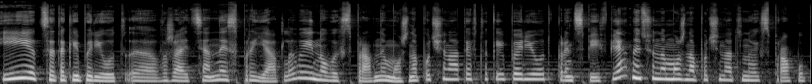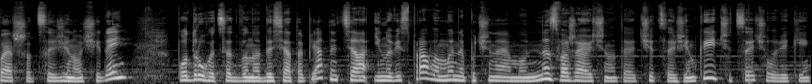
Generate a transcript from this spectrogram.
І це такий період е, вважається несприятливий. Нових справ не можна починати в такий період. В принципі, і в п'ятницю не можна починати нових справ. По-перше, це жіночий день. По-друге, це 12-та п'ятниця, і нові справи ми не починаємо, незважаючи на те, чи це жінки, чи це чоловіки.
